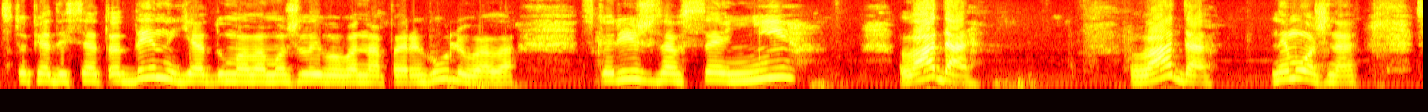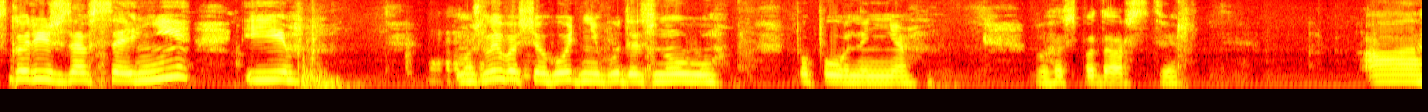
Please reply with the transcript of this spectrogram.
151. Я думала, можливо, вона перегулювала. Скоріш за все, ні. Лада? Лада? Не можна. Скоріш за все, ні. І, можливо, сьогодні буде знову поповнення в господарстві. А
